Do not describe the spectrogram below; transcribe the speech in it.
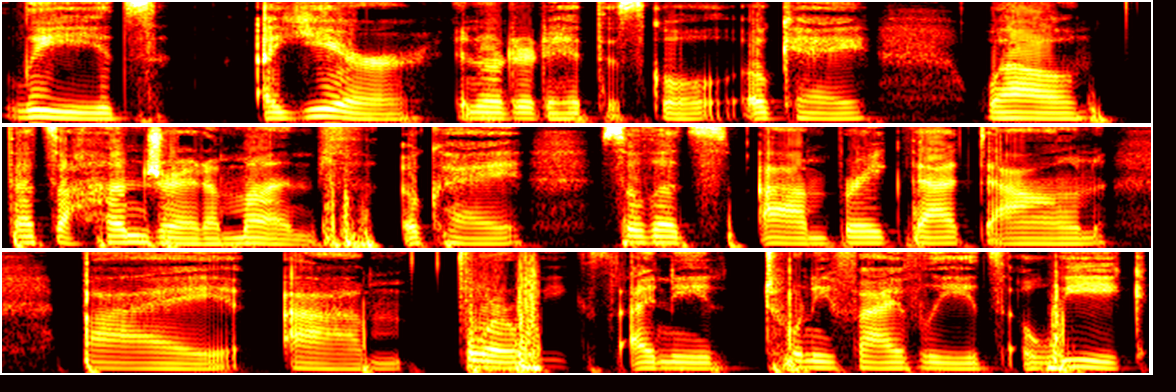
leads a year in order to hit this goal. Okay. Well, that's a hundred a month. Okay. So let's um, break that down by um, four weeks. I need 25 leads a week.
